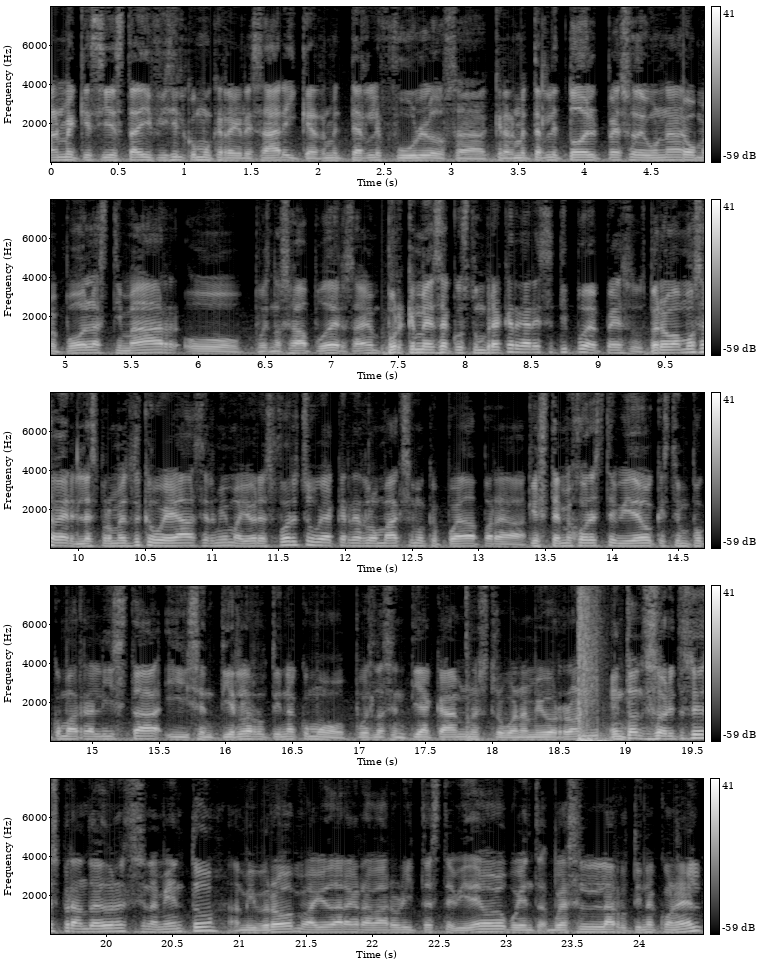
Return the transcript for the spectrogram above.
créanme que sí está difícil como que regresar y querer meterle full. O sea, querer meterle todo el peso de una. O me puedo lastimar o pues no se va a poder, ¿saben? Porque me desacostumbré a cargar ese tipo de pesos. Pero vamos a ver, les prometo que voy a hacer mi mayor esfuerzo. Voy a cargar lo máximo que pueda para que esté mejor este video, que esté un poco más realista y sentir la rutina como pues la sentí acá nuestro buen amigo Ronnie. Entonces ahorita estoy esperando a Edu en el estacionamiento. A mi bro me va a ayudar a grabar ahorita este video. Voy a, voy a hacer la rutina con él.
